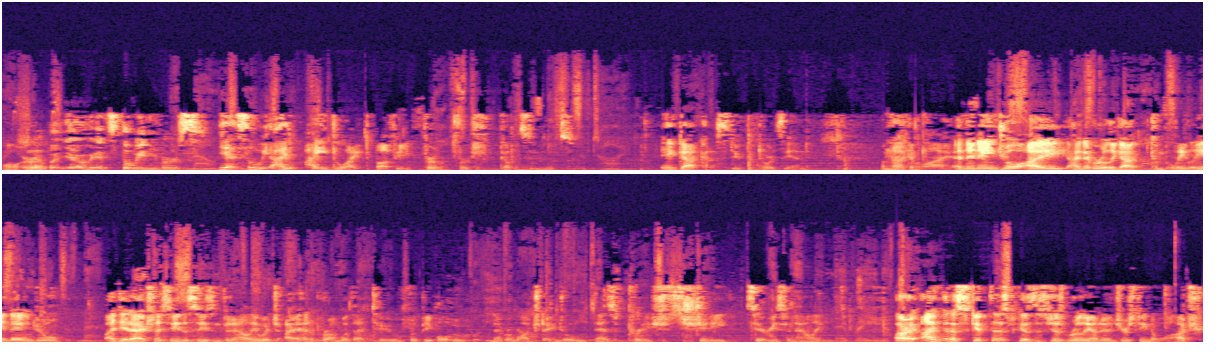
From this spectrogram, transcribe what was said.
Well, Yeah, early. but yeah, it's the Whedonverse. Yeah, so we, I I liked Buffy for first couple seasons. It got kind of stupid towards the end. I'm not gonna lie. And then Angel, I I never really got completely into Angel. I did actually see the season finale, which I had a problem with that too. For people who never watched Angel, as a pretty sh- shitty series finale. All right, I'm gonna skip this because it's just really uninteresting to watch,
